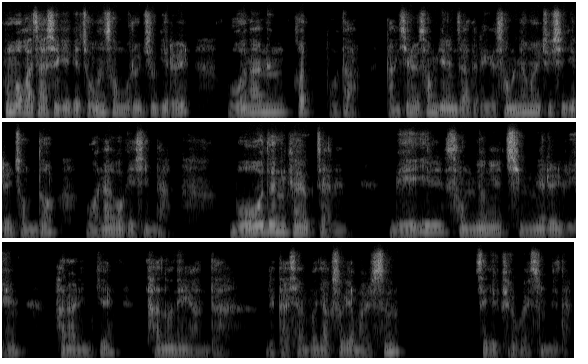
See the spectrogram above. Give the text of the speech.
부모가 자식에게 좋은 선물을 주기를 원하는 것보다 당신을 섬기는 자들에게 성령을 주시기를 좀 더 원하고 계신다. 모든 교역자는 매일 성령의 칭례를 위해 하나님께 단원해야 한다. 우리 다시 한번 약속의 말씀 새길 필요가 있습니다.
